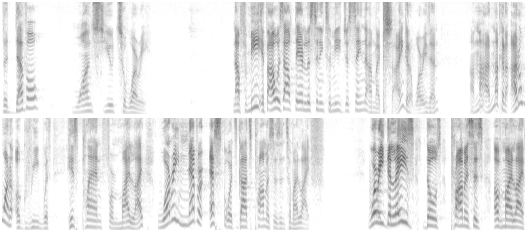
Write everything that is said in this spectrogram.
The devil wants you to worry. Now, for me, if I was out there listening to me just saying that, I'm like, I ain't going to worry then. I'm not, I'm not going to, I don't want to agree with his plan for my life. Worry never escorts God's promises into my life. Worry delays those promises of my life.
